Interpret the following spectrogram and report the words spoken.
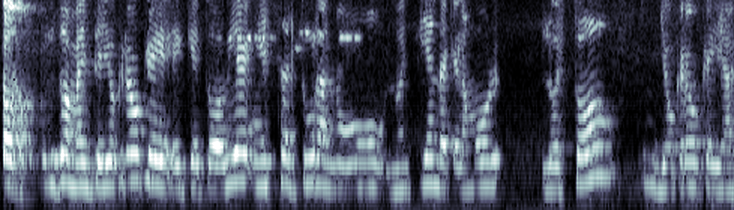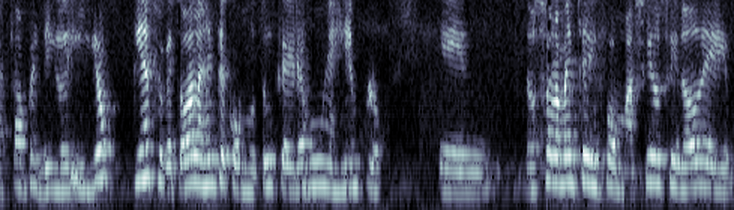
todo. Absolutamente, yo creo que, que todavía en esta altura no, no entienda que el amor lo es todo, yo creo que ya está perdido. Y yo pienso que toda la gente como tú, que eres un ejemplo, eh, no solamente de información, sino de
